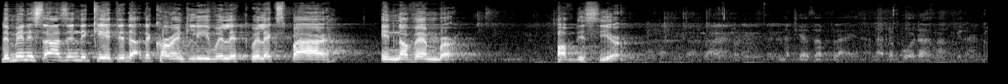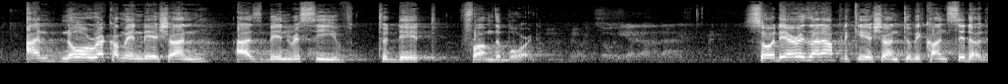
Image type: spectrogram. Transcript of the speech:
the minister has indicated that the current leave will, will expire in November of this year. And no recommendation has been received to date from the board. So there is an application to be considered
